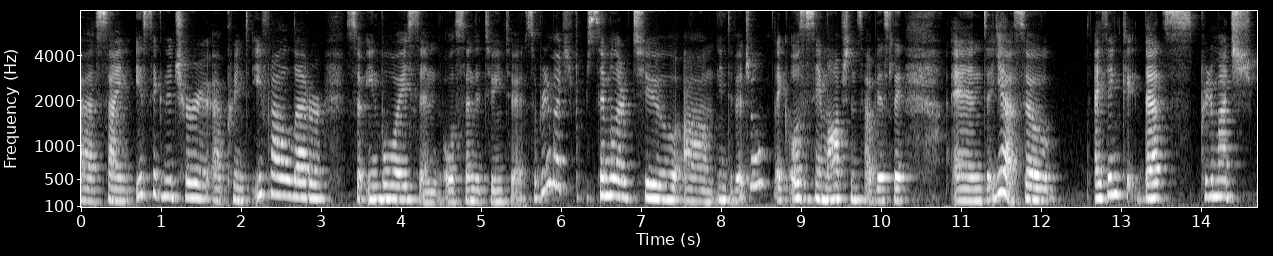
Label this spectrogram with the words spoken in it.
uh, sign e-signature, uh, print e-file letter, so invoice and or send it to Intuit. So pretty much similar to um, individual, like all the same options obviously. And yeah, so I think that's pretty much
